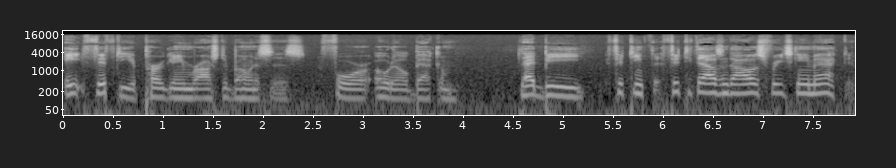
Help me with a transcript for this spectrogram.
eight fifty per game roster bonuses for Odell Beckham. That'd be fifty thousand dollars for each game active.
